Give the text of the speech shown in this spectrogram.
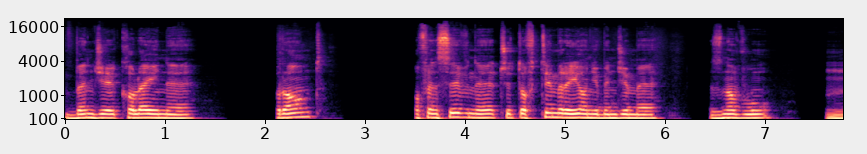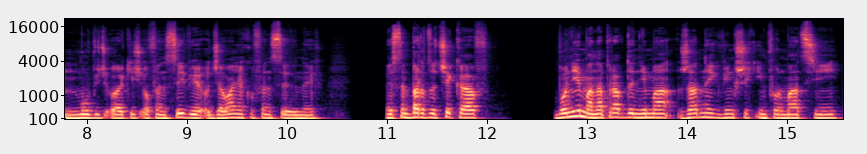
będzie kolejny front ofensywny, czy to w tym rejonie będziemy znowu mm, mówić o jakiejś ofensywie, o działaniach ofensywnych. Jestem bardzo ciekaw, bo nie ma, naprawdę nie ma żadnych większych informacji,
